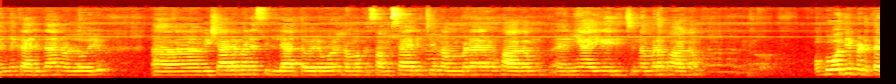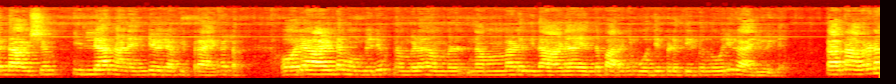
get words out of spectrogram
എന്ന് കരുതാനുള്ള ഒരു വിശാല മനസ്സില്ലാത്തവരോട് നമുക്ക് സംസാരിച്ച് നമ്മുടെ ഭാഗം ന്യായീകരിച്ച് നമ്മുടെ ഭാഗം ബോധ്യപ്പെടുത്തേണ്ട ആവശ്യം ഇല്ല എന്നാണ് എന്റെ ഒരു അഭിപ്രായം കേട്ടോ. ഒരാളുടെ മുമ്പിലും നമ്മൾ നമ്മൾ നമ്മൾ ഇതാണ് എന്ന് പറഞ്ഞ് ബോധ്യപ്പെടുത്തിയിട്ടൊന്നും ഒരു കാര്യമില്ല കാരണം അവരുടെ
